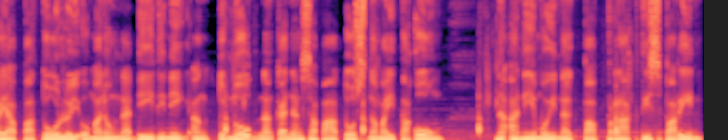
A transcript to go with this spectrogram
kaya patuloy umanong nadidinig ang tunog ng kanyang sapatos na may takong na animoy nagpa-practice pa rin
